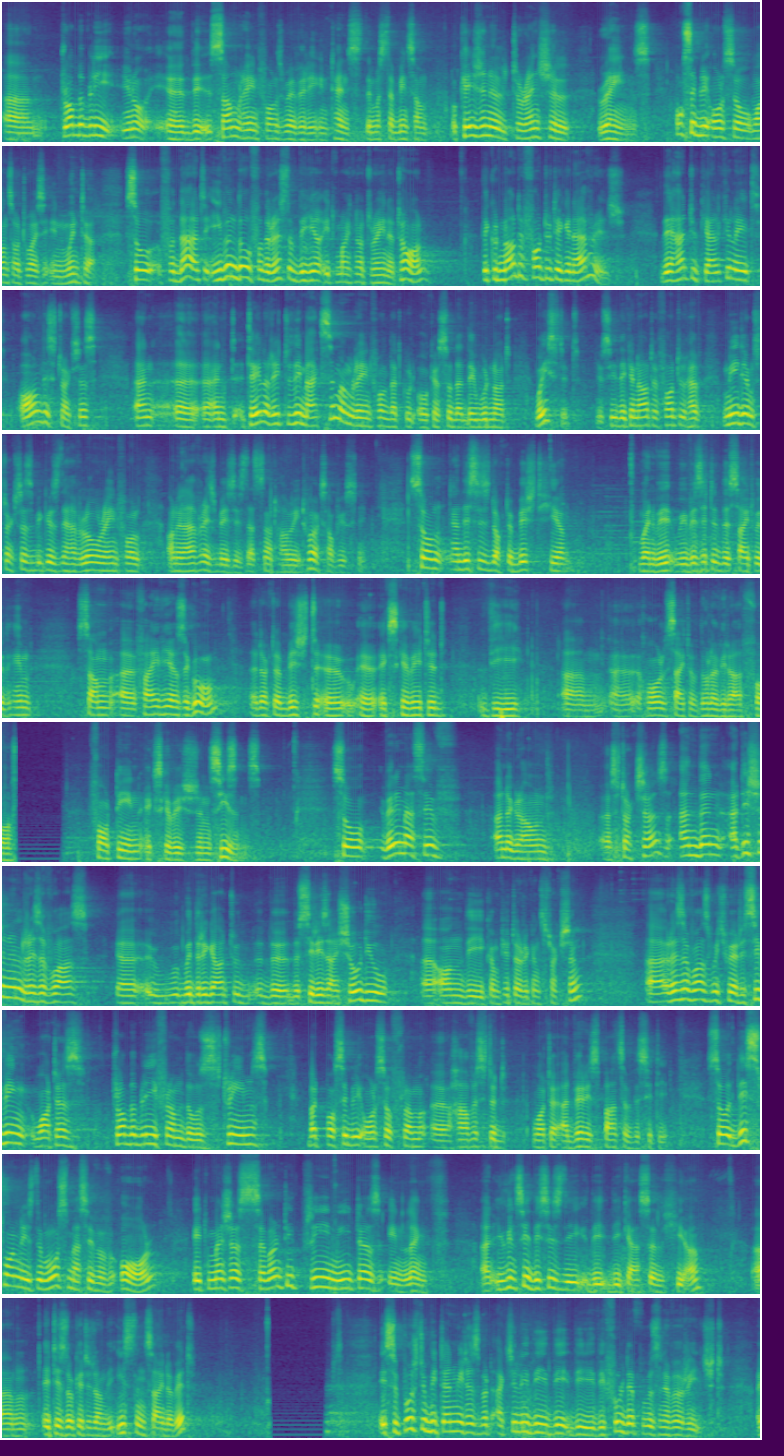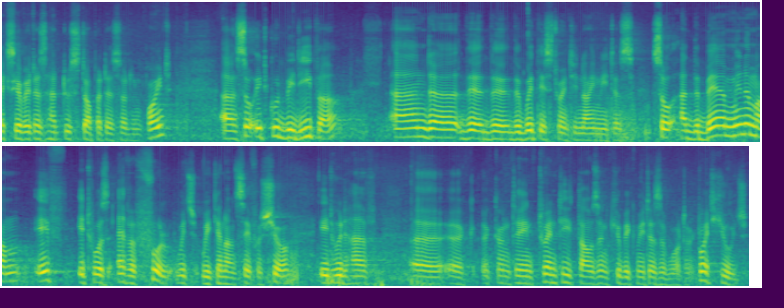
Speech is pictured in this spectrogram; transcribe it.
um, probably, you know, uh, the, some rainfalls were very intense. There must have been some occasional torrential rains, possibly also once or twice in winter. So for that, even though for the rest of the year it might not rain at all, they could not afford to take an average. They had to calculate all the structures and, uh, and tailor it to the maximum rainfall that could occur so that they would not waste it. You see, they cannot afford to have medium structures because they have low rainfall on an average basis. That's not how it works, obviously. So, and this is Dr. Bisht here. When we, we visited the site with him some uh, five years ago, uh, Dr. Bisht uh, uh, excavated the um, uh, whole site of Dholavira for 14 excavation seasons. So very massive underground uh, structures and then additional reservoirs uh, with regard to the, the series I showed you uh, on the computer reconstruction. Uh, reservoirs which were receiving waters probably from those streams but possibly also from uh, harvested water at various parts of the city. So this one is the most massive of all it measures 73 meters in length. And you can see this is the, the, the castle here. Um, it is located on the eastern side of it. It's supposed to be 10 meters, but actually the, the, the, the full depth was never reached. Excavators had to stop at a certain point. Uh, so it could be deeper, and uh, the, the, the width is 29 meters. So at the bare minimum, if it was ever full, which we cannot say for sure, it would have uh, uh, contained 20,000 cubic meters of water, quite huge.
